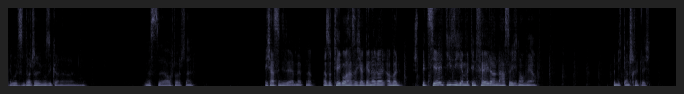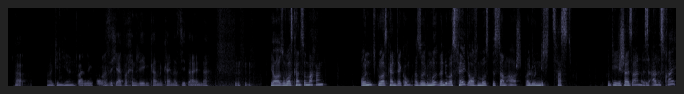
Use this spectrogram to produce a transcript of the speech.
Ja gut, ist ein deutscher Musiker, ne? Müsste auch deutsch sein. Ich hasse diese Map, ne? Also Tego hasse ich ja generell, aber speziell diese hier mit den Feldern hasse ich noch mehr. Finde ich ganz schrecklich. Aber wir gehen hier hin. Vor Dingen, weil man sich einfach hinlegen kann und keiner sieht einen, ne? Ja, sowas kannst du machen. Und du hast keine Deckung. Also du musst, wenn du übers Feld laufen musst, bist du am Arsch, weil du nichts hast. Guck dir die Scheiße an, ist alles frei.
